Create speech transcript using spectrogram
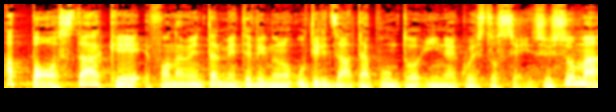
apposta che fondamentalmente vengono utilizzate appunto in questo senso. Insomma,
